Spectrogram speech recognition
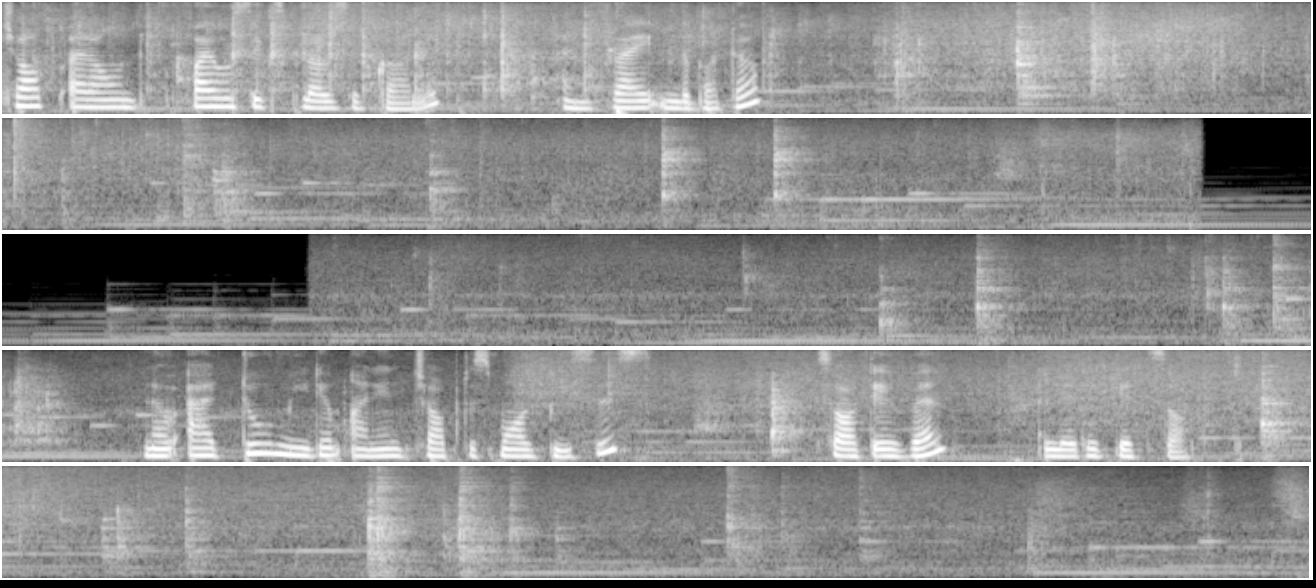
Chop around 5 or 6 cloves of garlic and fry in the butter. Now add 2 medium onion chopped to small pieces. Saute well and let it get soft.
